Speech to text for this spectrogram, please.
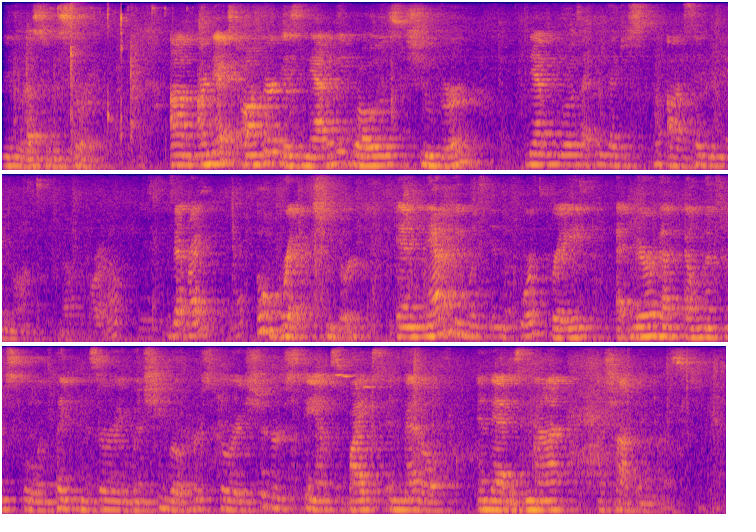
read the rest of the story. Um, our next author is Natalie Rose Schuver. Natalie Rose, I think I just uh, said your name wrong. Is that right? Oh, Brett Schuver. And Natalie was in the fourth grade at Meramec Elementary School in Clayton, Missouri when she wrote her story, Sugar Stamps, Bikes, and Metal, and that is not a shopping list.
